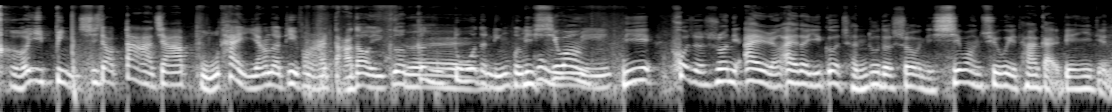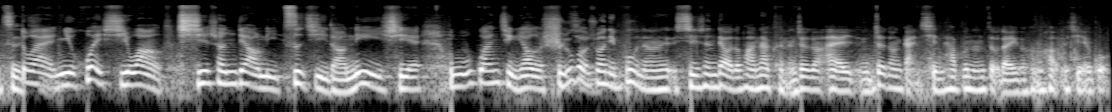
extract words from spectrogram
可以摒弃掉大家不太一样的地方，而达到一个更多的灵魂共你希望鸣。你，或者说你爱人爱到一个程度的时候，你希望去为他改变一点自己。对，你会希望牺牲掉你自己的那一些无关紧要的事情。如果说你不能牺牲掉的话，那可能这段爱、这段感情它不能走到一个很好的结果。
